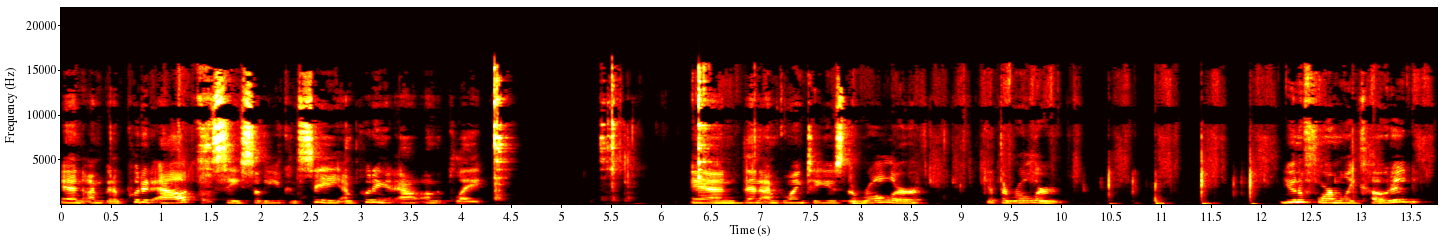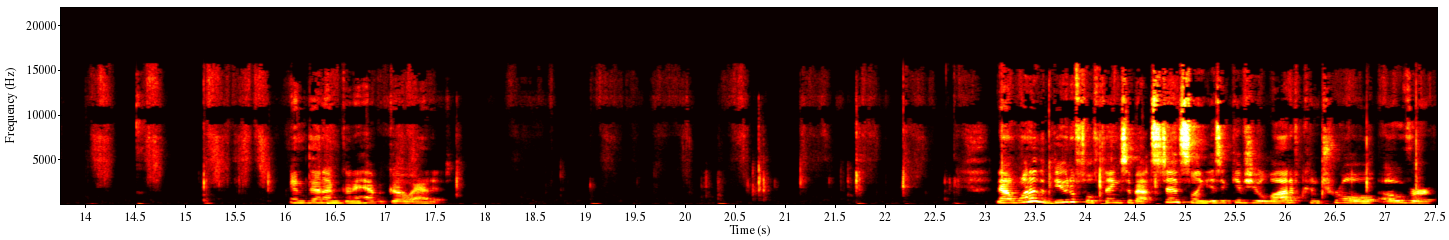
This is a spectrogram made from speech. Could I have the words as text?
and I'm going to put it out. Let's see, so that you can see, I'm putting it out on the plate. And then I'm going to use the roller, get the roller uniformly coated. And then I'm going to have a go at it. Now, one of the beautiful things about stenciling is it gives you a lot of control over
